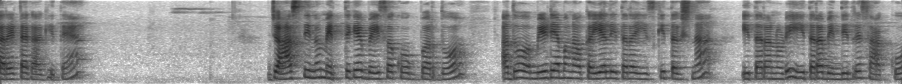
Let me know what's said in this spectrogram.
ಕರೆಕ್ಟಾಗಿ ಆಗಿದೆ ಜಾಸ್ತಿನೂ ಮೆತ್ತಿಗೆ ಬೇಯಿಸೋಕೆ ಹೋಗ್ಬಾರ್ದು. ಅದು ಮೀಡಿಯಮಾಗಿ ನಾವು ಕೈಯಲ್ಲಿ ಈ ಥರ ಇಸ್ಕಿದ ತಕ್ಷಣ ಈ ಥರ ನೋಡಿ, ಈ ಥರ ಬೆಂದಿದ್ರೆ ಸಾಕು.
